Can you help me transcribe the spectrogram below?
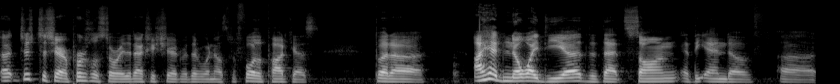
uh, just to share a personal story that I actually shared with everyone else before the podcast, but uh, I had no idea that that song at the end of uh,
